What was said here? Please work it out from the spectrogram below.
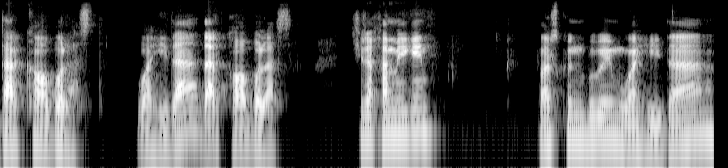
در کابل است. وحیده در کابل است. چی رقم میگیم؟ فرض کنیم بگویم وحیده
